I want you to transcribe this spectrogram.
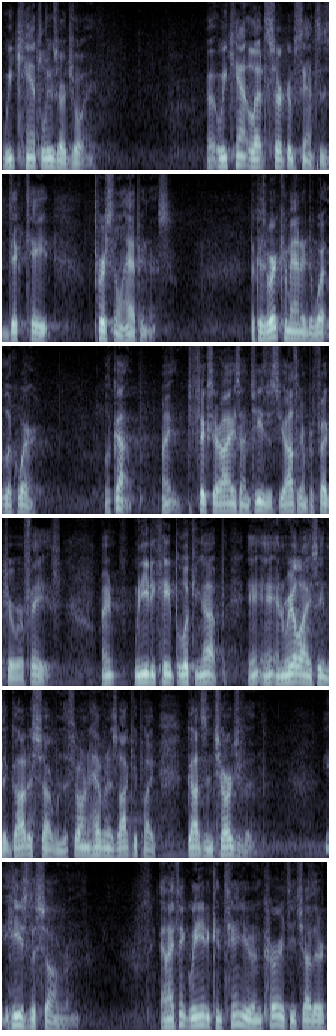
We can't lose our joy. Uh, we can't let circumstances dictate personal happiness. Because we're commanded to look where? Look up, right? To fix our eyes on Jesus, the author and perfecter of our faith. Right? We need to keep looking up and, and realizing that God is sovereign. The throne of heaven is occupied. God's in charge of it. He's the sovereign. And I think we need to continue to encourage each other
